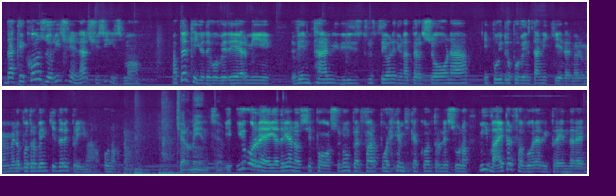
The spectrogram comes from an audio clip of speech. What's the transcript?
Da che cosa origina il narcisismo? Ma perché io devo vedermi vent'anni di distruzione di una persona e poi dopo vent'anni chiedermelo? Ma me lo potrò ben chiedere prima o no? Chiaramente. Io vorrei, Adriano, se posso, non per far polemica contro nessuno, mi vai per favore a riprendere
